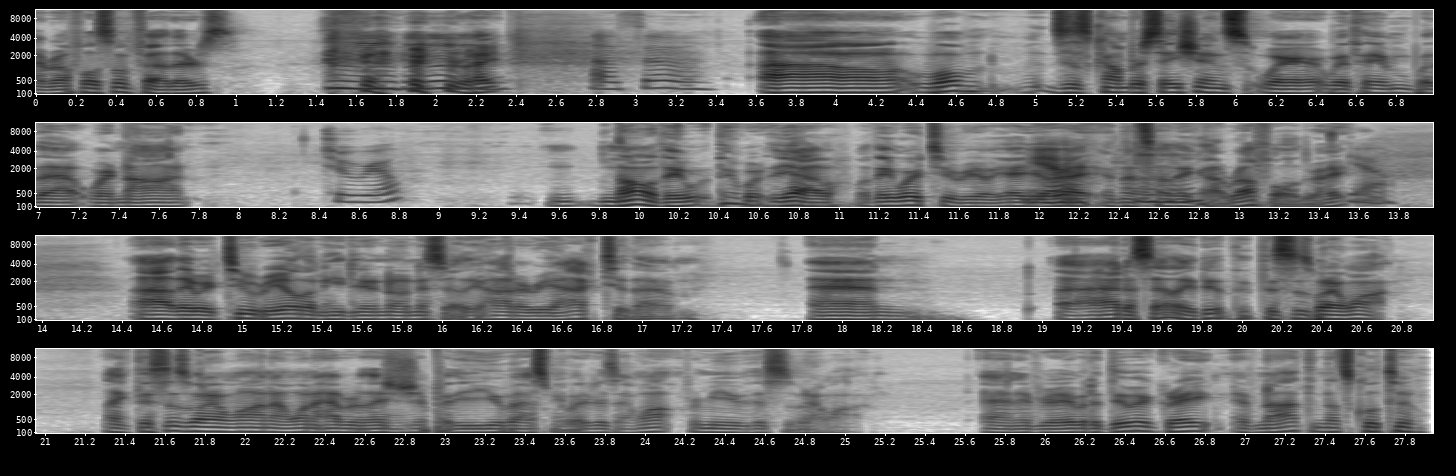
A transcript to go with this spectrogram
I ruffled some feathers right? How so? Uh, well, just conversations where with him that were not. Too real? No, they they were yeah, well they were too real. Yeah, you're Yeah. right, and that's how they Mhm. got ruffled, right? Yeah. Uh, they were too real, and he didn't know necessarily how to react to them. And I had to say, like, dude, this is what I want. Like, this is what I want. I want to have a relationship with you. You've asked me what it is I want from you. This is what I want. And if you're able to do it, great. If not, then that's cool too.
